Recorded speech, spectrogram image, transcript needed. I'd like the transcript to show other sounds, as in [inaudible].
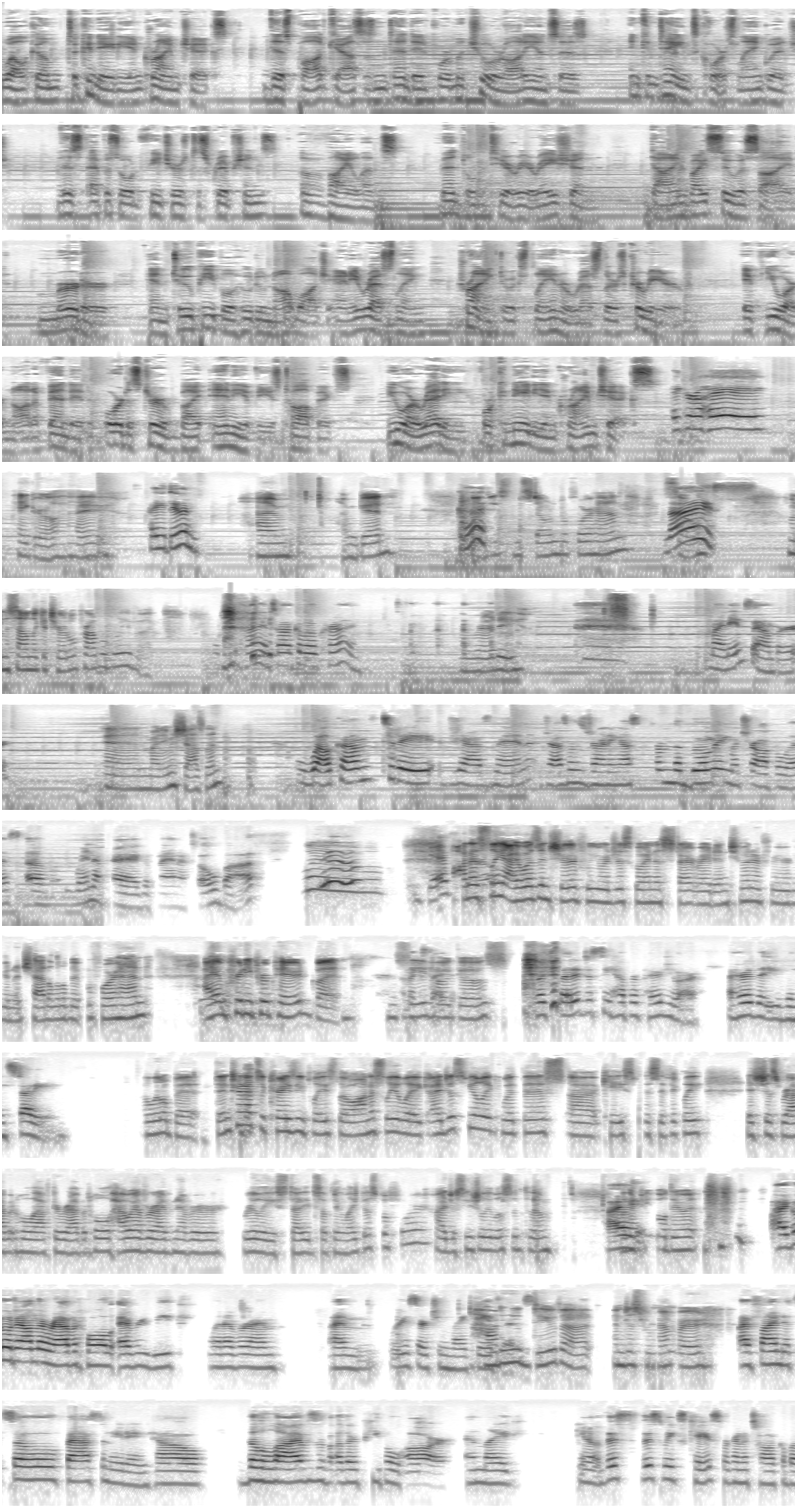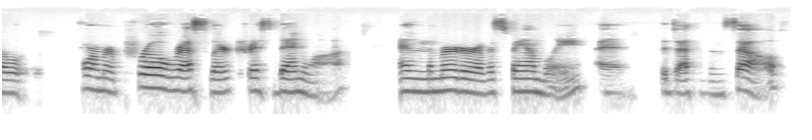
Welcome to Canadian Crime Chicks. This podcast is intended for mature audiences and contains coarse language. This episode features descriptions of violence, mental deterioration, dying by suicide, murder, and two people who do not watch any wrestling trying to explain a wrestler's career. If you are not offended or disturbed by any of these topics, you are ready for Canadian Crime Chicks. Hey girl, hey. Hey girl, hey. How you doing? I'm I'm good. Good. Just in stone beforehand. so Nice. I'm gonna sound like a turtle probably, but Hi, and talk about crime. [laughs] I'm ready. My name's Amber. And my name is Jasmine. Welcome today, Jasmine. Jasmine's joining us from the booming metropolis of Winnipeg, Manitoba. Woo! Yes. Honestly, I wasn't sure if we were just going to start right into it or if we were gonna chat a little bit beforehand. I am pretty prepared, but we'll I'm see how it goes. I'm excited to see how prepared you are. I heard that you've been studying. A little bit. The internet's a crazy place, though. Honestly, like I just feel like with this uh, case specifically, it's just rabbit hole after rabbit hole. However, I've never really studied something like this before. I just usually listen to them. Other I people do it. [laughs] I go down the rabbit hole every week whenever I'm I'm researching my cases. How do you do that? And just remember, I find it so fascinating how the lives of other people are. And like, you know, this this week's case, we're going to talk about former pro wrestler Chris Benoit and the murder of his family and the death of himself.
